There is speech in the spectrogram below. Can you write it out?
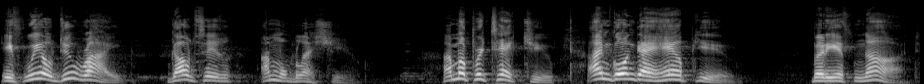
If we'll do right, God says, I'm going to bless you. I'm going to protect you. I'm going to help you. But if not,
